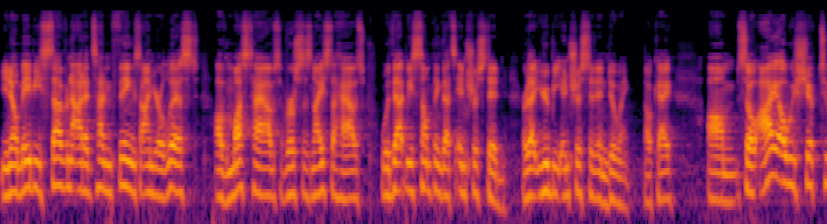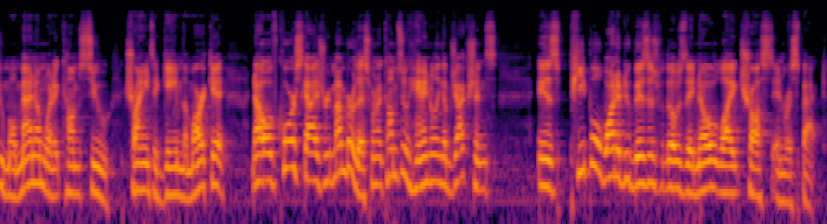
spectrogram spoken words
you know, maybe seven out of 10 things on your list of must haves versus nice to haves, would that be something that's interested or that you'd be interested in doing? Okay. Um, so I always shift to momentum when it comes to trying to game the market. Now, of course, guys, remember this when it comes to handling objections, is people want to do business with those they know, like, trust, and respect.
